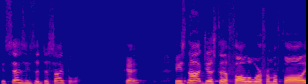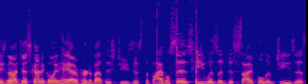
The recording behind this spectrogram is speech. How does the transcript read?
It says he's a disciple. Okay? He's not just a follower from afar. He's not just kind of going, hey, I've heard about this Jesus. The Bible says he was a disciple of Jesus.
